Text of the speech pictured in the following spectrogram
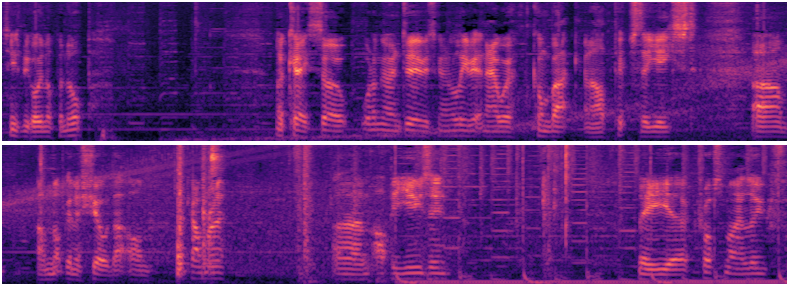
Seems to be going up and up. Okay, so what I'm going to do is going to leave it an hour, come back and I'll pitch the yeast. Um, I'm not going to show that on camera. Um, I'll be using the uh, Crossmyloof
